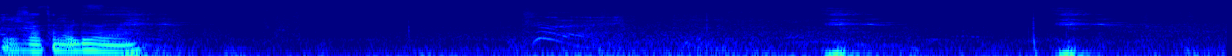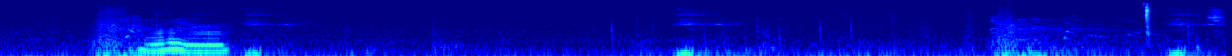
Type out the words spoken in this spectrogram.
Has zaten ölüyor yani. Oynayalım ya. enemy double kill. Kaç.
